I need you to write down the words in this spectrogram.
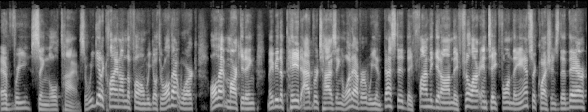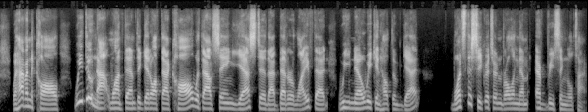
every single time. So we get a client on the phone, we go through all that work, all that marketing, maybe the paid advertising, whatever. We invested, they finally get on, they fill our intake form, they answer questions, they're there, we're having the call. We do not want them to get off that call without saying yes to that better life that we know we can help them get. What's the secret to enrolling them every single time?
